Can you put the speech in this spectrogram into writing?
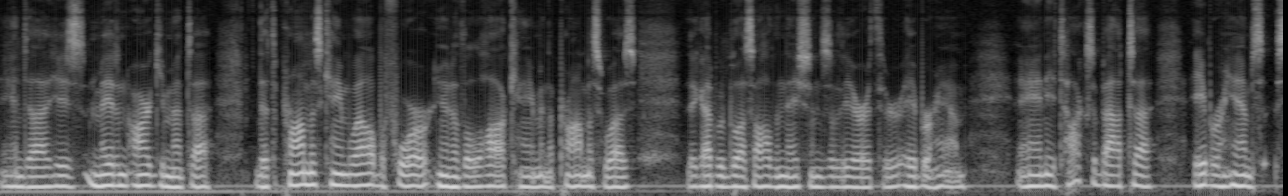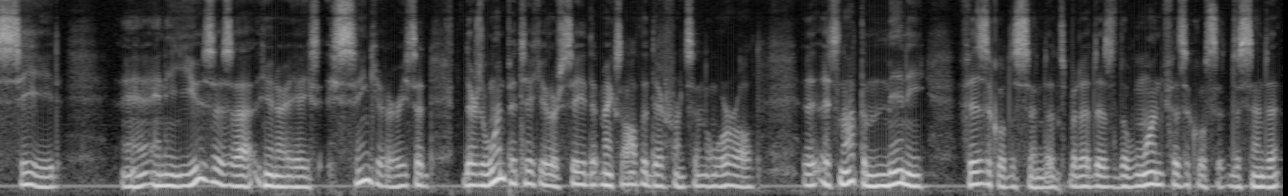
And uh, he's made an argument uh, that the promise came well before you know the law came, and the promise was that God would bless all the nations of the earth through Abraham. And he talks about uh, Abraham's seed and, and he uses a you know a, a, singular. He said, "There's one particular seed that makes all the difference in the world. It, it's not the many physical descendants, but it is the one physical descendant,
